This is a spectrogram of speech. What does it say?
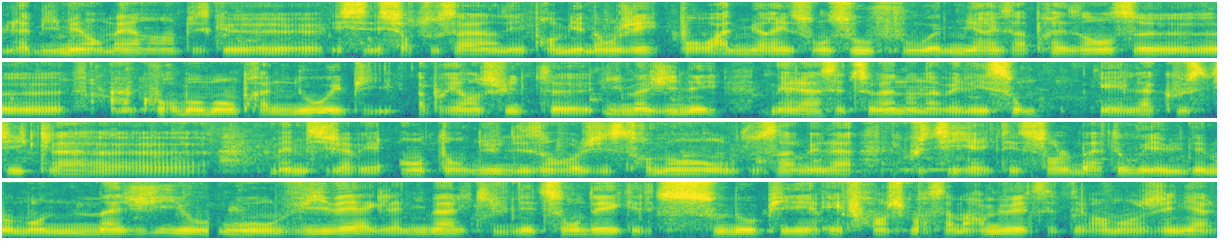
l'abîmer en mer, hein, puisque c'est surtout ça un des premiers dangers. Pour admirer son souffle ou admirer sa présence, euh, un court moment près de nous, et puis après ensuite euh, imaginer. Mais là, cette semaine, on avait les sons et l'acoustique, là, euh, même si j'avais entendu des enregistrements ou tout ça, mais là, l'acoustique a été sur le bateau. Il y a eu des moments de magie où, on vivait avec l'animal qui venait de sonder, qui était sous nos pieds. Et franchement, ça m'a remué. C'était vraiment génial.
